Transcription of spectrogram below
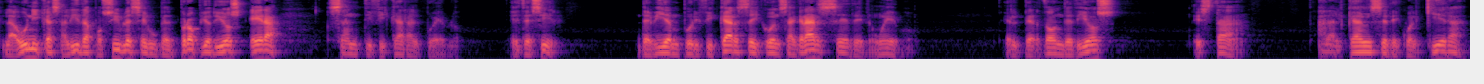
La única salida posible, según el propio Dios, era santificar al pueblo. Es decir, debían purificarse y consagrarse de nuevo. El perdón de Dios está al alcance de cualquiera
